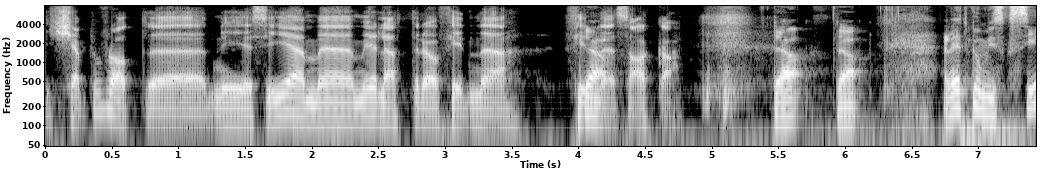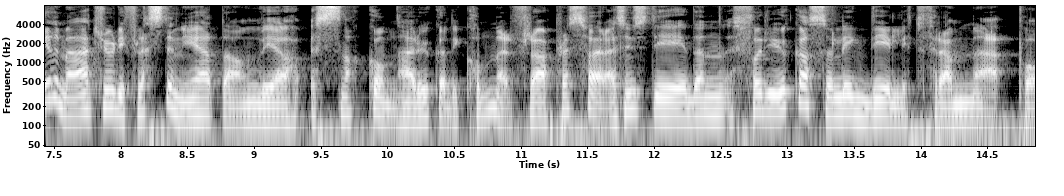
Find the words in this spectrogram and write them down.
kjempeflott eh, ny side med mye lettere å finne, finne Ja. saker. Ja, ja. Jeg vet ikke om vi skal si det, men jeg tror de fleste nyhetene vi har snakket om denne uka, de kommer fra Pressfire. Jeg synes de, Den forrige uka så ligger de litt fremme på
